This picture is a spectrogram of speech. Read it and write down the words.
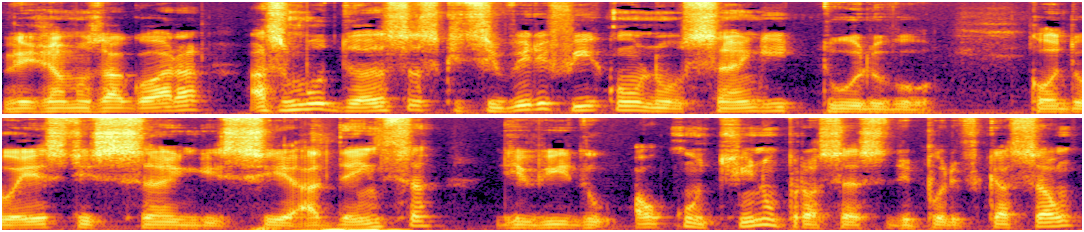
Vejamos agora as mudanças que se verificam no sangue turvo. Quando este sangue se adensa, devido ao contínuo processo de purificação,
